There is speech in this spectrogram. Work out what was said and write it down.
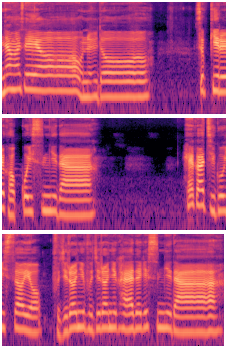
안녕하세요. 오늘도 숲길을 걷고 있습니다. 해가 지고 있어요. 부지런히 부지런히 가야 되겠습니다.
